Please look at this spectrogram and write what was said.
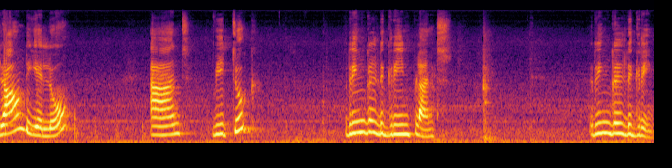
round yellow and we took wrinkled green plant, wrinkled green.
